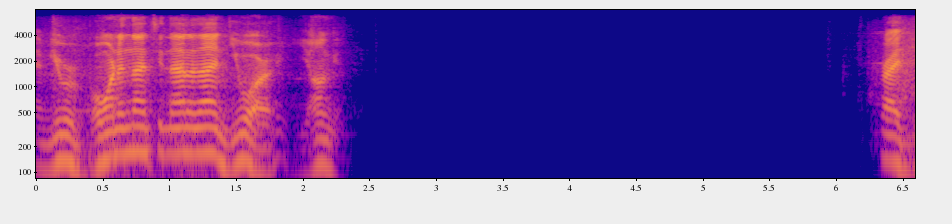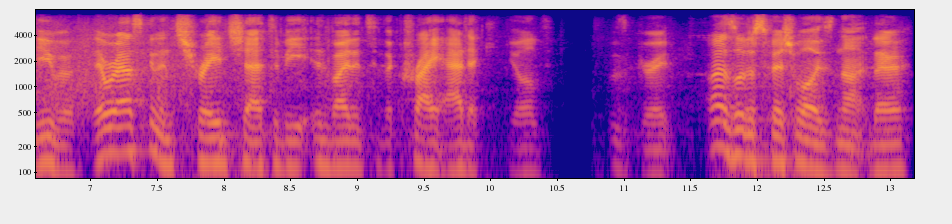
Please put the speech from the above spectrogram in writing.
And you were born in 1999. You are a youngin. Cry Diva. They were asking in trade chat to be invited to the Cryaotic Guild. It was great. Might as well just fish while he's not there.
